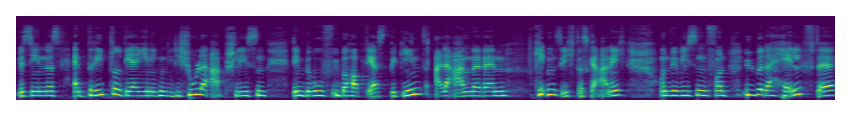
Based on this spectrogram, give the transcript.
Wir sehen, dass ein Drittel derjenigen, die die Schule abschließen, den Beruf überhaupt erst beginnt. Alle anderen geben sich das gar nicht. Und wir wissen von über der Hälfte,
